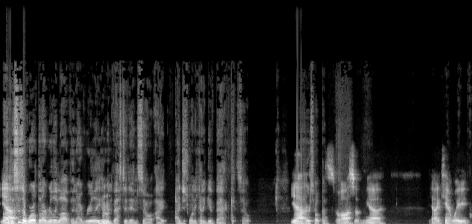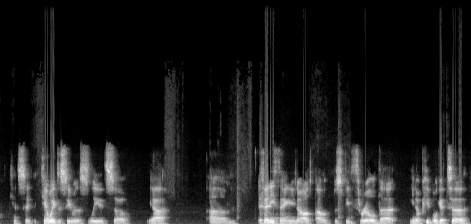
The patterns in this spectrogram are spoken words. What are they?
Yeah. Uh, this is a world that I really love and I really am Mhm. invested in. So I, I just want to kind of give back. So yeah. here's hoping. That's so awesome. Yeah. Yeah. I can't wait. Can't say. Can't wait to see where this leads. So yeah. Um, if anything, you know, I'll, I'll just be thrilled that you know people get to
